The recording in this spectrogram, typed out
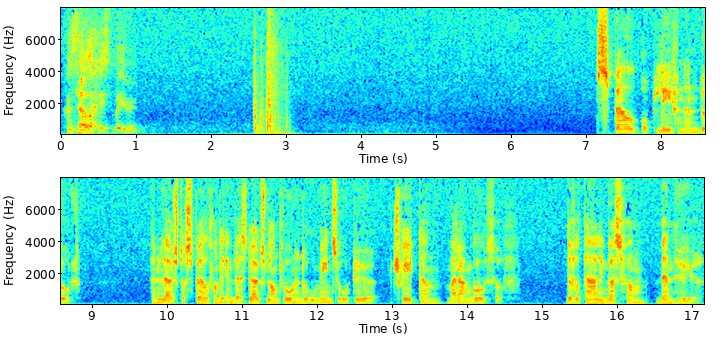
Gezellig is het bij u? Spel op leven en dood. Een luisterspel van de in West-Duitsland wonende Roemeense auteur Cvetan Marangosov. De vertaling was van Ben Heur.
